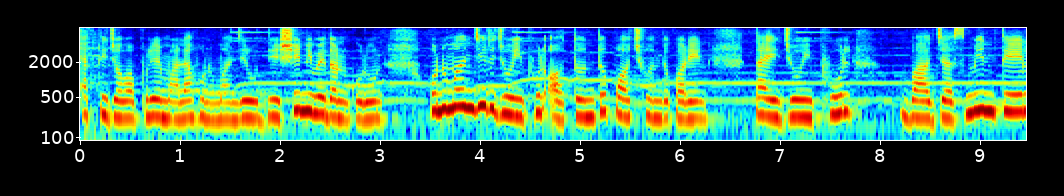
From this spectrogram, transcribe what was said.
একটি জবা ফুলের মালা হনুমানজির উদ্দেশ্যে নিবেদন করুন। হনুমানজির জয়ী ফুল অত্যন্ত পছন্দ করেন। তাই জয়ী ফুল বা জাসমিন তেল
